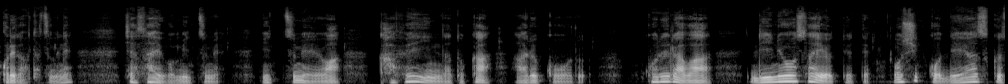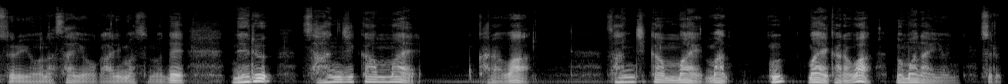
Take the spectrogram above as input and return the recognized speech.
これが二つ目ね。じゃあ最後三つ目。三つ目は、カフェインだとかアルコール。これらは利尿作用って言って、おしっこ出やすくするような作用がありますので、寝る3時間前からは、3時間前、ま、ん？前からは飲まないようにする。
